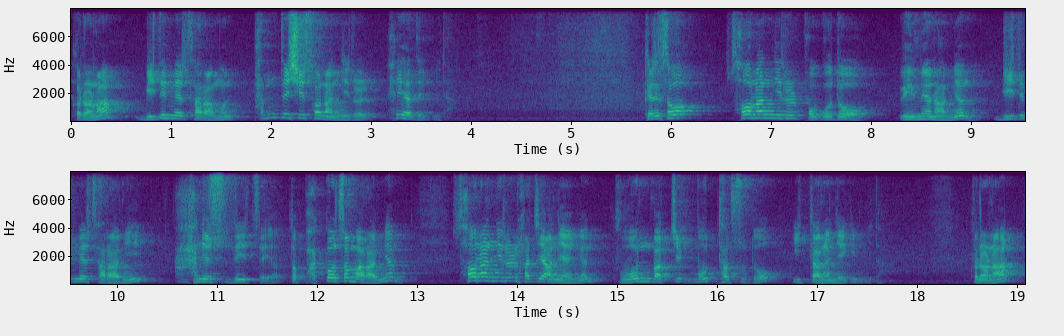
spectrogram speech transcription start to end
그러나 믿음의 사람은 반드시 선한 일을 해야 됩니다. 그래서 선한 일을 보고도 외면하면 믿음의 사람이 아닐 수도 있어요. 또 바꿔서 말하면 선한 일을 하지 아니하면 구원받지 못할 수도 있다는 얘기입니다. 그러나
